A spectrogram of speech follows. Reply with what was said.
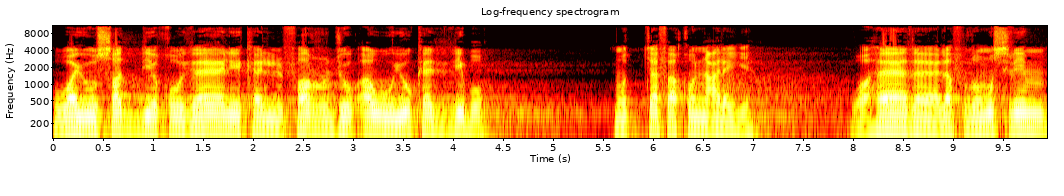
ويصدق ذلك الفرج أو يكذبه. متفق عليه. وهذا لفظ مسلم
